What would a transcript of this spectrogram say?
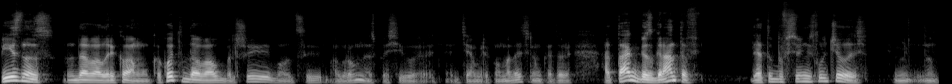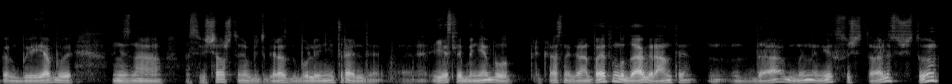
бизнес давал рекламу? Какой-то давал. Большие молодцы. Огромное спасибо тем рекламодателям, которые... А так, без грантов, это бы все не случилось. Ну, как бы я бы, не знаю, освещал что-нибудь гораздо более нейтральное, э, если бы не было прекрасных грантов. Поэтому, да, гранты, да, мы на них существовали, существуем.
